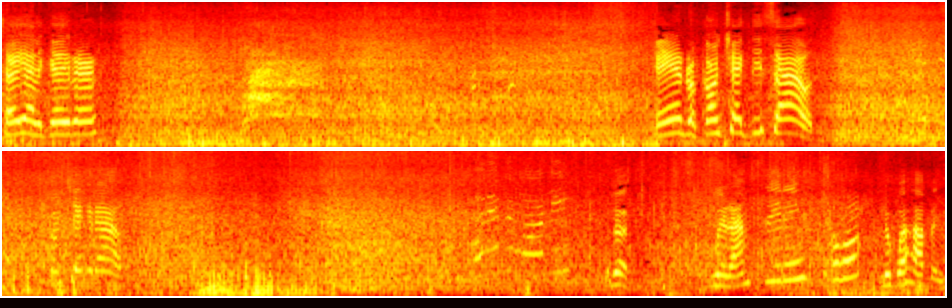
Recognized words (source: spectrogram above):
Hey, alligator. Andrew, come check this out. Come check it out. What is it, mommy? Look, where I'm sitting, Uh huh. look what happened.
